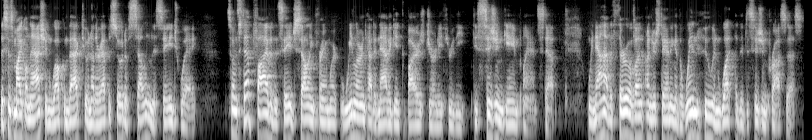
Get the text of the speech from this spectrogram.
This is Michael Nash, and welcome back to another episode of Selling the Sage Way. So, in step five of the Sage selling framework, we learned how to navigate the buyer's journey through the decision game plan step. We now have a thorough understanding of the when, who, and what of the decision process.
